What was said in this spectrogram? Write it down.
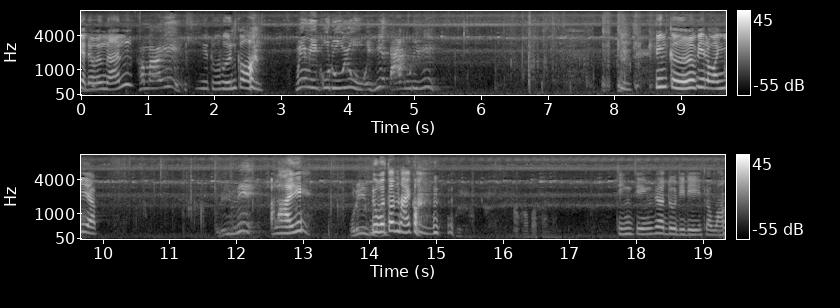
อย่าเดินไปตรงนั้นทำไมดูพื้นก่อน ไม่มีกูดูอยู่ไอ้เหี้ยตากูดีพิงกือพี่ระวังเหยียบ กูดีมานี่อะไร กูได้ยินดูบนต้นไม้ก่อน เอาเข้าไปไปจริงๆก็ดูดีๆ ระวัง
